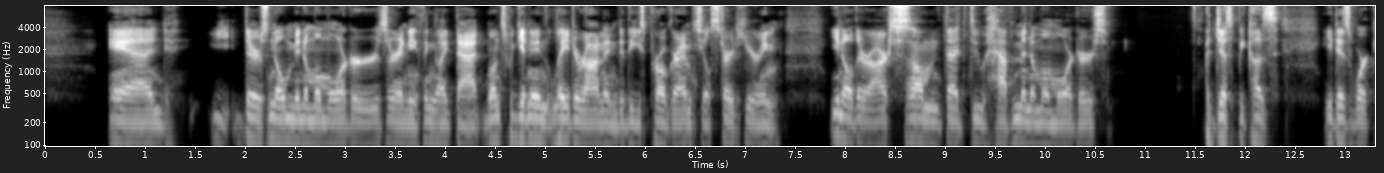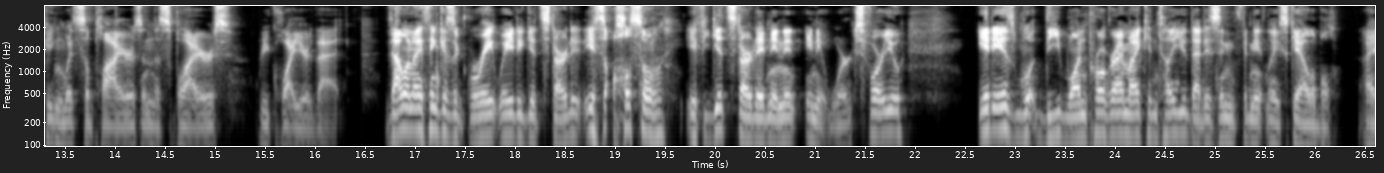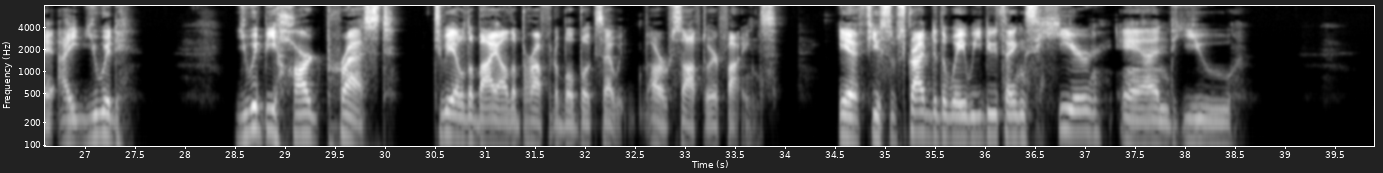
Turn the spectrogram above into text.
and there's no minimum orders or anything like that. Once we get in later on into these programs, you'll start hearing, you know, there are some that do have minimum orders uh, just because it is working with suppliers and the suppliers require that. That one I think is a great way to get started. It's also if you get started and it and it works for you, it is the one program I can tell you that is infinitely scalable. I, I you would you would be hard pressed to be able to buy all the profitable books that our software finds. If you subscribe to the way we do things here and you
